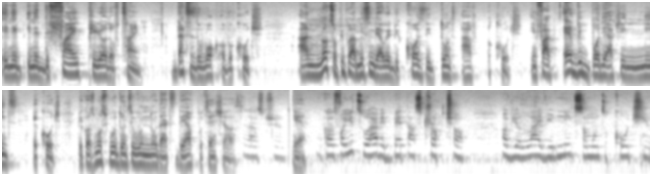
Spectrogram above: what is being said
in a, in a defined period of time. That is the work of a coach. And lots of people are missing their way because they don't have a coach. In fact, everybody actually needs a coach because most people don't even know that they have potentials. That's true. Yeah. Because for you to have a better structure of your life, you need someone to coach you.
